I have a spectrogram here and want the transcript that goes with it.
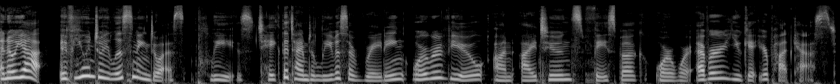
And oh, yeah, if you enjoy listening to us, please take the time to leave us a rating or review on iTunes, Facebook, or wherever you get your podcast.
